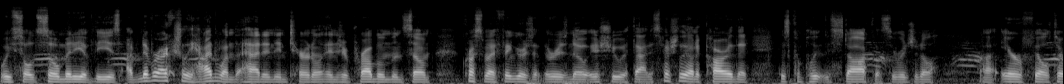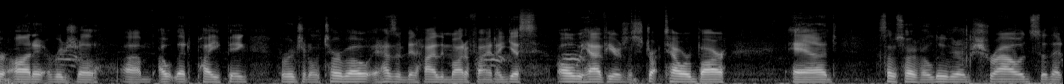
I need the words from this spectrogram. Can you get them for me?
We've sold so many of these. I've never actually had one that had an internal engine problem, and so I'm crossing my fingers that there is no issue with that, especially on a car that is completely stock. That's the original uh, air filter on it, original um, outlet piping, original turbo. It hasn't been highly modified. I guess all we have here is a strut tower bar and some sort of aluminum shroud so that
